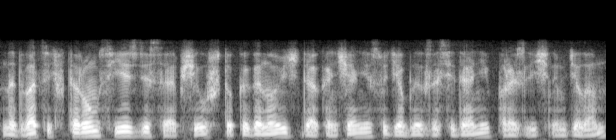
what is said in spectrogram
на 22-м съезде сообщил, что Каганович до окончания судебных заседаний по различным делам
